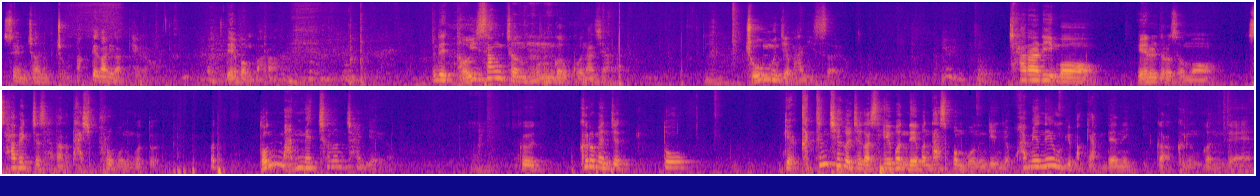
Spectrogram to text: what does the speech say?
선생님 저는 좀 빡대가리 같아요. 네 번 봐라. 근데 더 이상 전 보는 걸 권하지 않아요. 좋은 문제 많이 있어요. 차라리 뭐 예를 들어서 뭐 400제 사다가 다시 풀어보는 것도 돈 만 몇천 원 차이예요. 그 그러면 이제 또 같은 책을 제가 세 번, 네 번, 다섯 번 보는 게 이제 화면 외우기밖에 안 되니까 그런 건데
